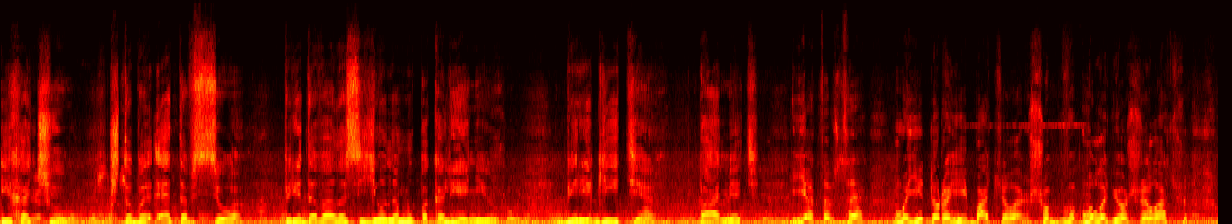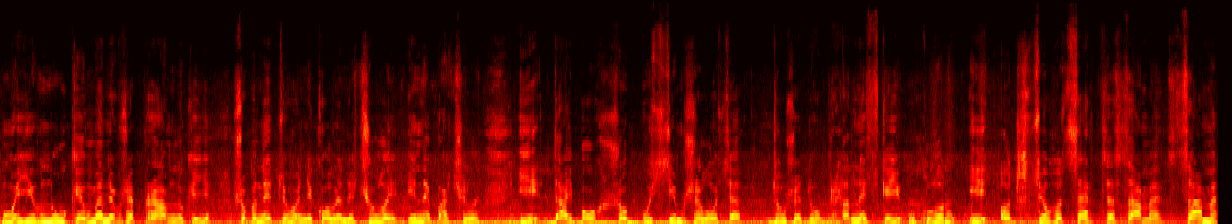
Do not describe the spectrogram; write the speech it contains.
И хочу, чтобы это все передавалось юному поколению. Берегите память я це все, мої дорогі, бачила, щоб молодь жила, мої внуки, в мене вже правнуки є, щоб вони цього ніколи не чули і не бачили. І дай Бог, щоб усім жилося дуже добре. Низький уклон. І з цього серця саме, саме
